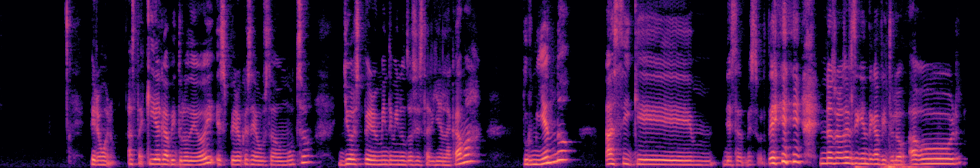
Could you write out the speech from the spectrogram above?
Pero bueno, hasta aquí el capítulo de hoy, espero que os haya gustado mucho. Yo espero en 20 minutos estar ya en la cama, durmiendo. Así que, mm, deseadme suerte. Nos vemos en el siguiente capítulo. Agur.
